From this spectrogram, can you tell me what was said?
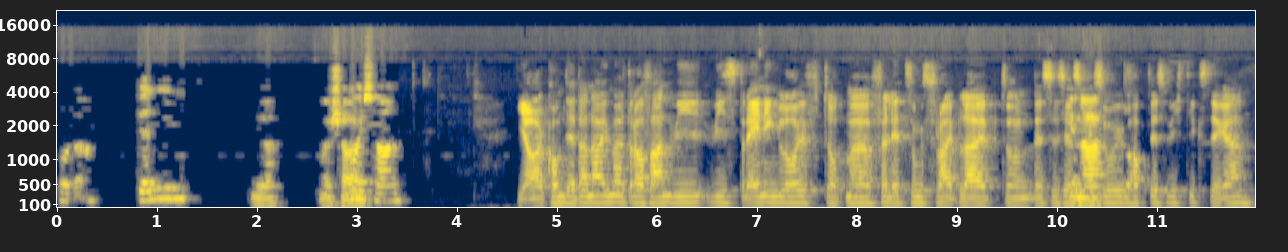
oder Berlin. Ja, mal schauen. Mal schauen. Ja, kommt ja dann auch immer darauf an, wie wie das Training läuft, ob man verletzungsfrei bleibt und das ist ja genau. sowieso überhaupt das Wichtigste, gell?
